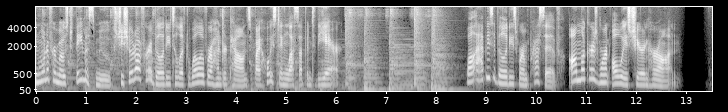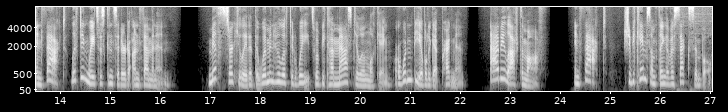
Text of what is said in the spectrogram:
In one of her most famous moves, she showed off her ability to lift well over 100 pounds by hoisting Les up into the air. While Abbye's abilities were impressive, onlookers weren't always cheering her on. In fact, lifting weights was considered unfeminine. myths circulated that women who lifted weights would become masculine looking or wouldn't be able to get pregnant. Abbye laughed them off. In fact, she became something of a sex symbol.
